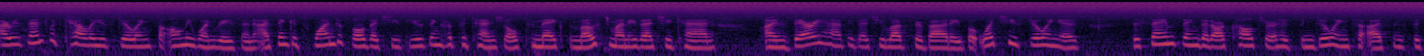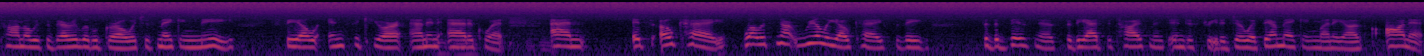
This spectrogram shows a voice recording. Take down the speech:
I resent what Kellie is doing for only one reason. I think it's wonderful that she's using her potential to make the most money that she can. I'm very happy that she loves her body, but what she's doing is the same thing that our culture has been doing to us since the time I was a very little girl, which is making me feel insecure and inadequate. And it's okay. Well, it's not really okay for the for the business, for the advertisement industry to do it. They're making money on, on it.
